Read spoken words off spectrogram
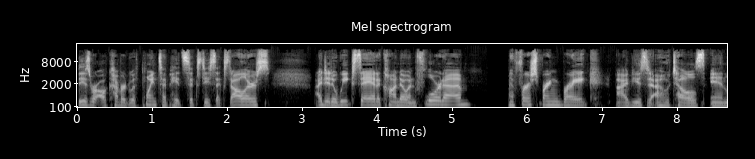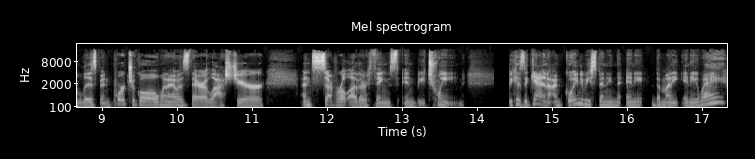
These were all covered with points. I paid $66. I did a week stay at a condo in Florida, a first spring break. I've used it at hotels in Lisbon, Portugal when I was there last year, and several other things in between. Because again, I'm going to be spending the any the money anyway.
